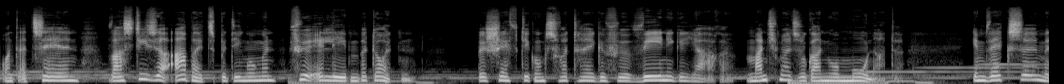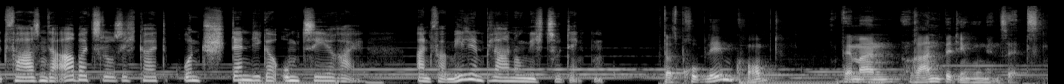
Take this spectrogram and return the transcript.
und erzählen, was diese Arbeitsbedingungen für ihr Leben bedeuten. Beschäftigungsverträge für wenige Jahre, manchmal sogar nur Monate. Im Wechsel mit Phasen der Arbeitslosigkeit und ständiger Umzieherei. An Familienplanung nicht zu denken. Das Problem kommt, wenn man Randbedingungen setzt.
